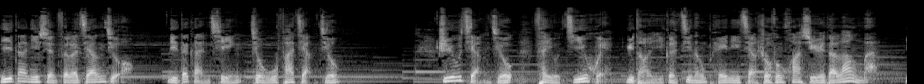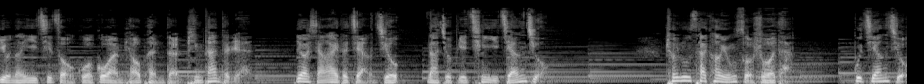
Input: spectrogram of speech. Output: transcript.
一旦你选择了将就，你的感情就无法讲究。只有讲究，才有机会遇到一个既能陪你享受风花雪月的浪漫，又能一起走过锅碗瓢盆的平淡的人。要想爱的讲究，那就别轻易将就。诚如蔡康永所说的：“不将就，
